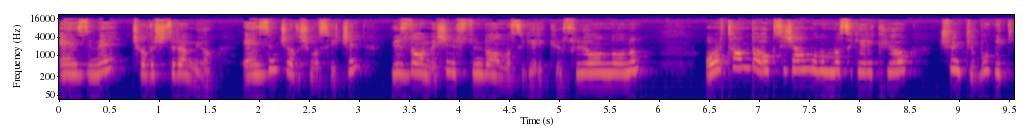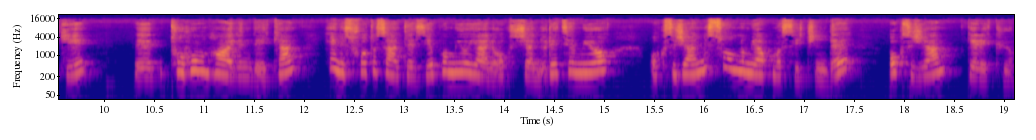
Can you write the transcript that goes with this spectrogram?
enzimi çalıştıramıyor. Enzim çalışması için %15'in üstünde olması gerekiyor su yoğunluğunun. Ortamda oksijen bulunması gerekiyor. Çünkü bu bitki e, tohum halindeyken henüz fotosentez yapamıyor yani oksijen üretemiyor. Oksijenli solunum yapması için de oksijen gerekiyor.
